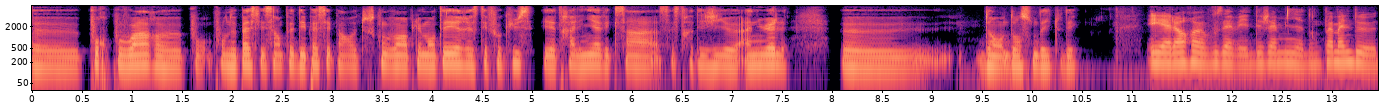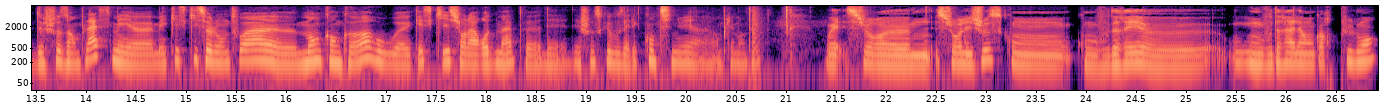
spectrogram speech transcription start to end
euh, pour pouvoir euh, pour pour ne pas se laisser un peu dépasser par tout ce qu'on veut implémenter rester focus et être aligné avec sa sa stratégie euh, annuelle euh, dans dans son day to day et alors, euh, vous avez déjà mis donc pas mal de, de choses en place, mais, euh, mais qu'est-ce qui, selon toi, euh, manque encore ou qu'est-ce qui est sur la roadmap des, des, choses que vous allez continuer à implémenter? Ouais, sur sur les choses qu'on qu'on voudrait où on voudrait aller encore plus loin.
